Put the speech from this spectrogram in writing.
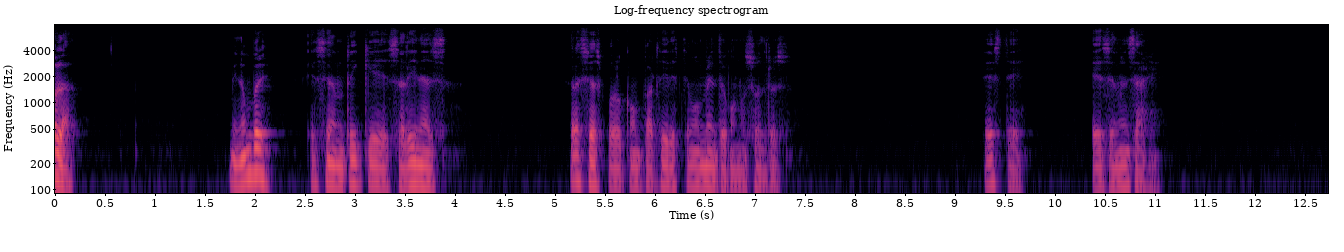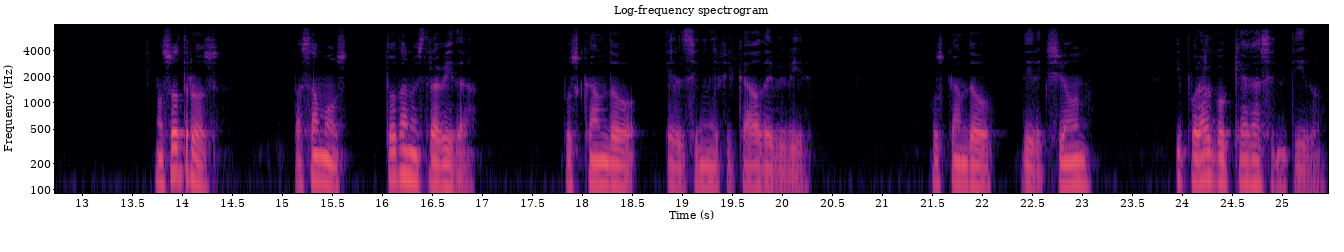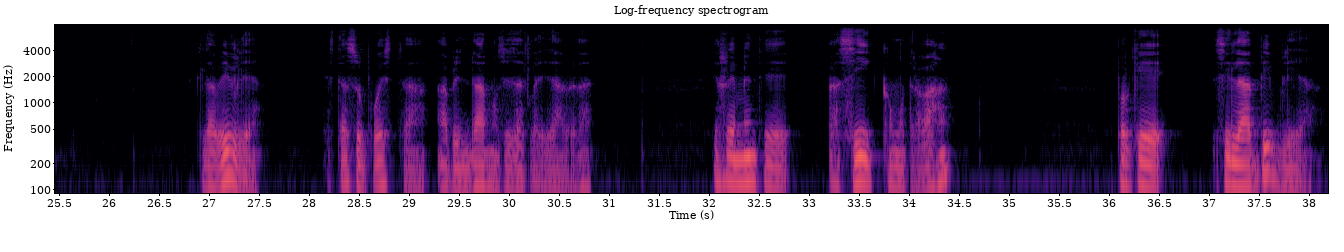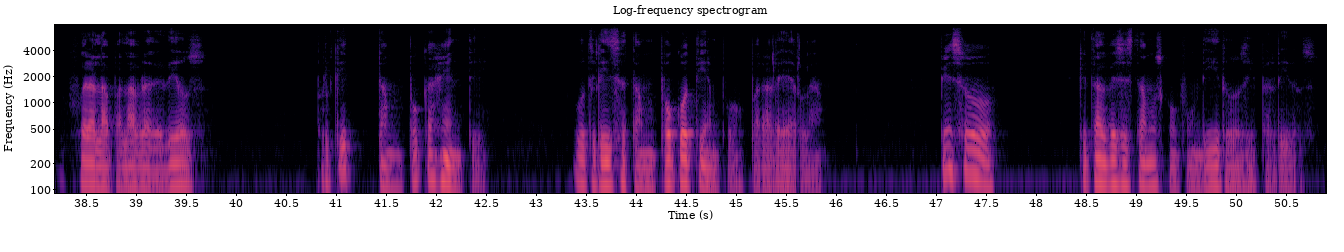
Hola, mi nombre es Enrique Salinas. Gracias por compartir este momento con nosotros. Este es el mensaje. Nosotros pasamos toda nuestra vida buscando el significado de vivir, buscando dirección y por algo que haga sentido. La Biblia está supuesta a brindarnos esa claridad, ¿verdad? ¿Es realmente así como trabaja? Porque si la Biblia fuera la palabra de Dios, ¿por qué tan poca gente utiliza tan poco tiempo para leerla? Pienso que tal vez estamos confundidos y perdidos.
